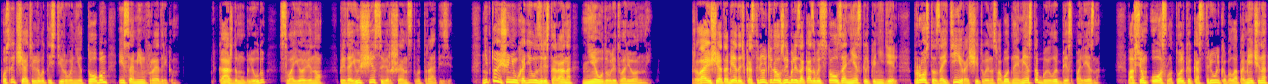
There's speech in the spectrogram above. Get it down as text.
после тщательного тестирования Тобом и самим Фредериком. К каждому блюду свое вино, придающее совершенство трапезе. Никто еще не уходил из ресторана неудовлетворенный. Желающие отобедать в кастрюльке должны были заказывать стол за несколько недель. Просто зайти, рассчитывая на свободное место, было бесполезно. Во всем Осло только кастрюлька была помечена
